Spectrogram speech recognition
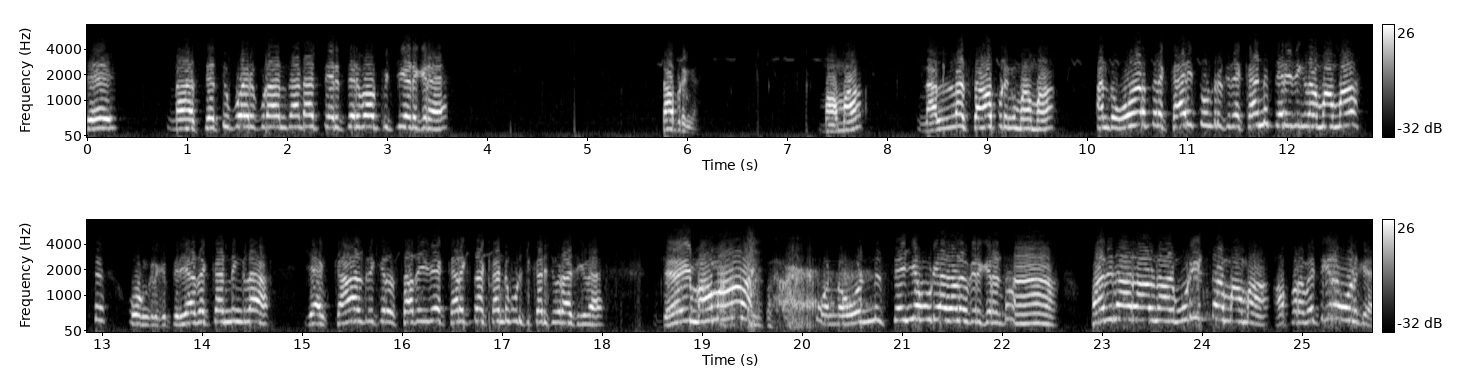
டேய் நான் செத்து போயிடக்கூடாதுன்னு தாண்டா தெரு தெருவா பிச்சை எடுக்கிறேன். சாப்பிடுங்க. மாமா நல்லா சாப்பிடுங்க மாமா. அந்த ஓரத்துல கறி துண்டு இருக்குதே கண்ணு தெரியுதுங்களா மாமா? உங்களுக்கு தெரியாத கண்ணுங்களா? என் கால் இருக்கிற சதைவே கரெக்டா கண்டுபிடிச்சு கடிச்சு வராச்சுங்களா டேய் மாமா உன்னை ஒண்ணு செய்ய முடியாத அளவுக்கு இருக்கிறேன்டா. பதினாறாவது நாள் முடிட்டா மாமா. அப்புறம் வச்சுக்கிறேன் உனக்கு.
